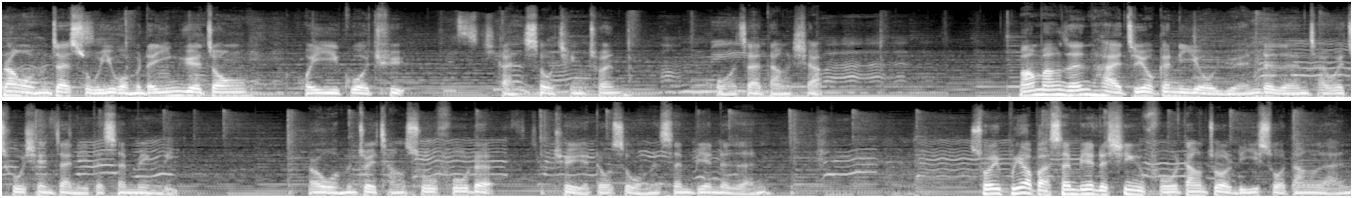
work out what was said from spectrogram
让我们在属于我们的音乐中回忆过去，感受青春，活在当下。茫茫人海，只有跟你有缘的人才会出现在你的生命里，而我们最常疏忽的，却也都是我们身边的人。所以，不要把身边的幸福当作理所当然，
